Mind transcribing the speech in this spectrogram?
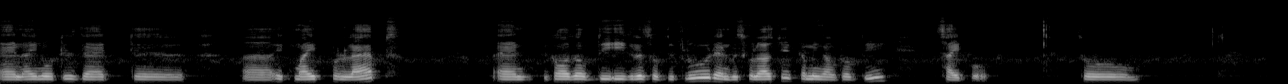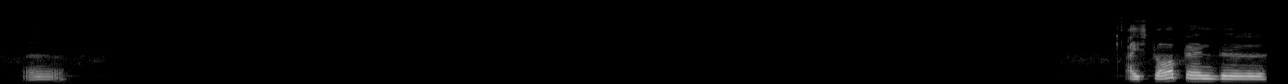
and I noticed that uh, it might prolapse and because of the egress of the fluid and viscoelastic coming out of the side port so uh, I stopped and uh,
